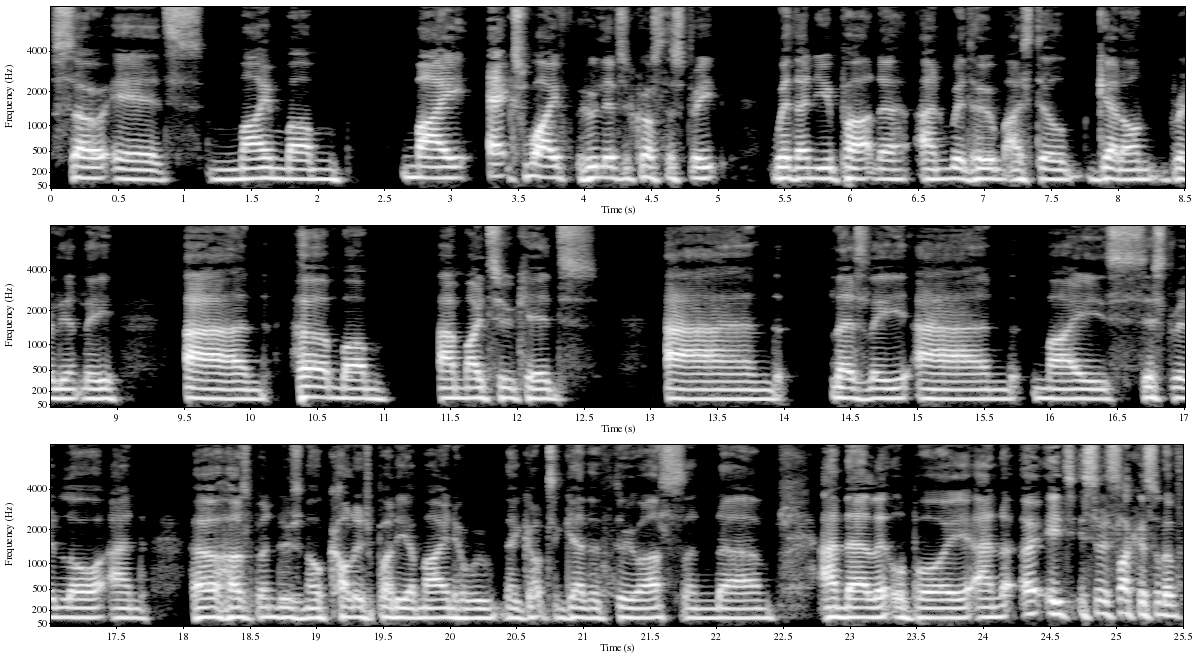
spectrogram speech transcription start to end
So it's my mum, my ex-wife who lives across the street with a new partner and with whom I still get on brilliantly and her mum and my two kids and Leslie and my sister-in-law and her husband, who's an old college buddy of mine, who they got together through us, and um, and their little boy, and uh, it's so it's like a sort of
